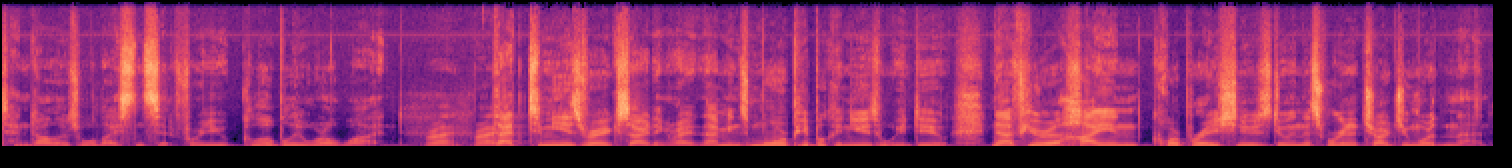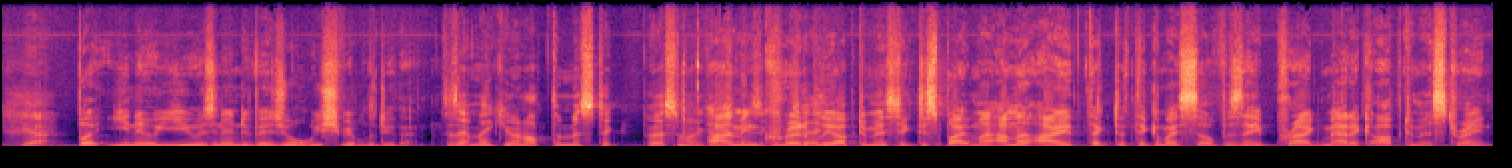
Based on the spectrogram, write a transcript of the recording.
ten dollars will license it for you globally, worldwide. Right, right. That to me is very exciting, right? That means more people can use what we do. Now, if you're a high end corporation who's doing this, we're going to charge you more than that. Yeah. But you know, you as an individual, we should be able to do that. Does that make you an optimistic person? I'm incredibly optimistic, despite my. I'm a, I like to think of myself as a pragmatic optimist, right?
